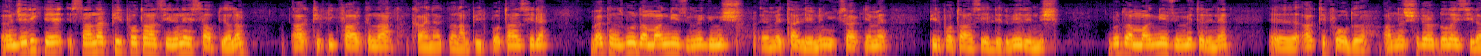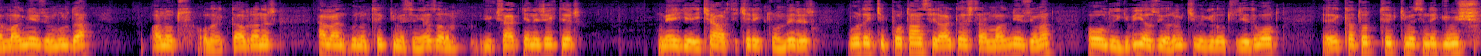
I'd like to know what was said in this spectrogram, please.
Öncelikle standart pil potansiyelini hesaplayalım. Aktiflik farkından kaynaklanan pil potansiyeli. Bakınız burada magnezyum ve gümüş e, metallerinin yükseltleme pil potansiyelleri verilmiş. Burada magnezyum metalinin e, aktif olduğu anlaşılıyor. Dolayısıyla magnezyum burada anot olarak davranır. Hemen bunun tepkimesini yazalım. Yükseltgenecektir. Mg2 artı 2 elektron verir. Buradaki potansiyel arkadaşlar magnezyumun olduğu gibi yazıyorum. 2,37 volt. E, katot tepkimesinde gümüş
